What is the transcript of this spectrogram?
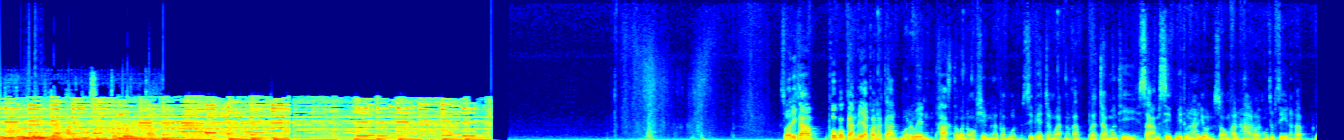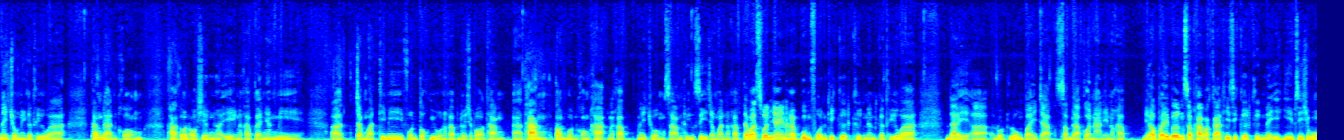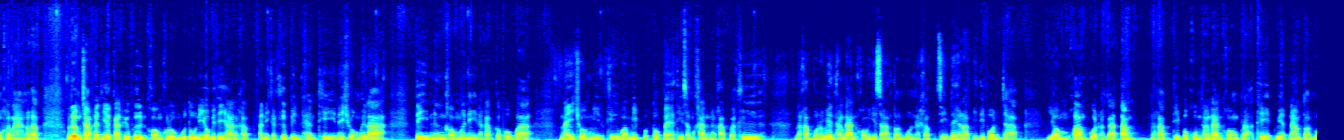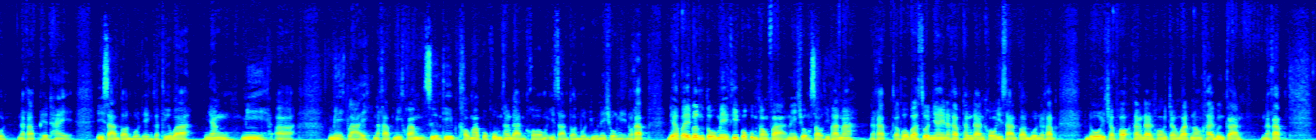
ศูนย์อุตุนิยมวิทยาภาคจังหวัดสุรินตำบลนะครับสวัสดีครับ พบกับการพยากรณ์อากาศบริเวณภาคตะวันออกเฉียงเหนือตอนบน 11 จังหวัดนะครับ ประจำวันที่ 30 มิถุนายน 2564 นะครับ ในช่วงนี้ก็ถือว่าทางด้านของภาคตะวันออกเฉียงเหนือเองนะครับก็ยังมี จังหวัดที่มีฝนตกอยู่นะครับโดยเฉพาะทางาทางตอนบนของภาคนะครับในช่วง 3-4 จังหวัดนะครับ แต่ว่าส่วนใหญ่นะครับกลุ่มฝนที่เกิดขึ้นนั้นก็ถือว่าได้ลดลงไปจากสัปดาห์ก่อนหน้านี้นะครับเดี๋ยวไปเบิ้งสภาพอากาศที่สิเกิดขึ้นในอีก 24 ชั่วโมงข้างหน้านะครับ เริ่มจากแผนที่อากาศผิวพื้นของกรมอุตุนิยมวิทยานะครับ อันนี้ก็คือเป็นแผนที่ในช่วงเวลาตีหนึ่งของมือนี้นะครับ ก็พบว่าในช่วงนี้ถือว่ามีตัวแปรที่สำคัญนะครับ ก็คือ นะครับบริเวณทางด้านของอีสานตอนบนนะครับสิได้รับอิทธิพลจากยอมความกดอากาศต่ำนะครับที่ปกคลุมทางด้านของประเทศเวียดนามตอนบนนะครับเฮ็ดให้อีสานตอนบนเองก็ถือว่ายังมีเมฆหลายนะครับมีความเสื่อมที่เขามาปกคลุมทางด้านของอีสานตอนบนอยู่ในช่วงนี้นะครับเดี๋ยวไปเบิ้งตัวเมฆที่ปกคลุมท้องฟ้าในช่วงเสาร์ที่ผ่านมานะครับก็พบว่าส่วนใหญ่นะครับทางด้านของอีสานตอนบนนะครับ โดยเฉพาะทางด้านของจังหวัดน้องคายบึงกาฬนะครับ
